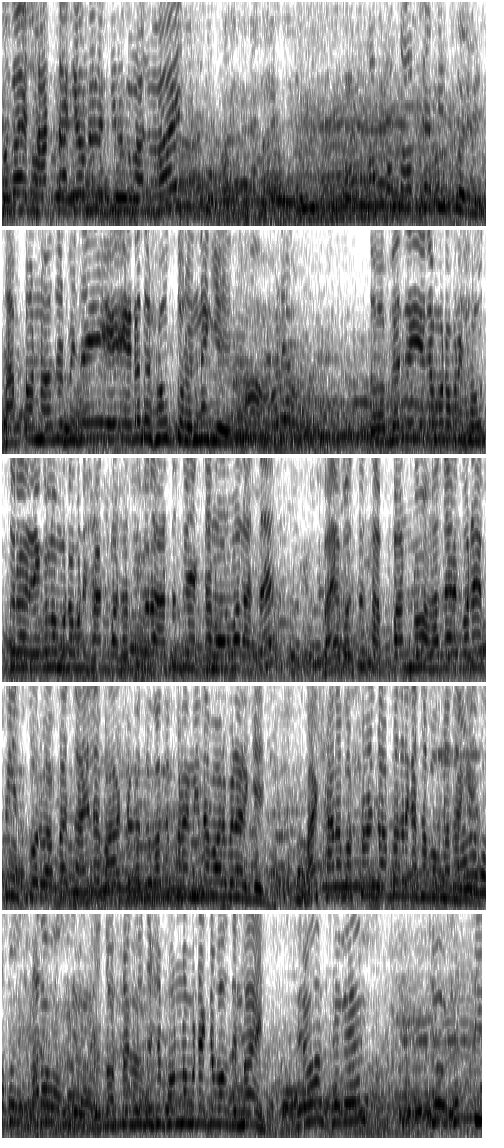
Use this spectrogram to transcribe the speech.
তো ভাই ষাটটা কেউ নিলে কীরকম আসবে ভাই? ছাপ্পান্ন হাজার পিস এটা তো সত্তরের নাকি? হ্যাঁ তো বেঁধে এটা মোটামুটি সত্তর এগুলো মোটামুটি ষাট বাষট্টি করে আছে দুই একটা নর্মাল আছে। ভাই বলছে ছাপ্পান্ন হাজার করে পিস করবে আপনার চাইলে ভাইয়ের সঙ্গে যোগাযোগ করে নিতে পারবেন আর কি। ভাই সারা বছরই তো আপনাদের কাছে বকনা থাকে। তো দর্শক উদ্দেশ্যে ফোন নম্বরটা একটু বলতেন ভাই। জিরো ওয়ান সেভেন চৌষট্টি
